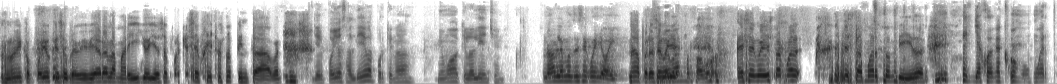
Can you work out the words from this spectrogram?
El único pollo que sobrevivía era el amarillo y eso porque ese güey no lo pintaban. Y el pollo Saldívar, porque no, ni modo que lo linchen. No hablemos de ese güey hoy, No, pero ese güey, van- por favor. ese güey está, muer- está muerto en vida. ya juega como muerto.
